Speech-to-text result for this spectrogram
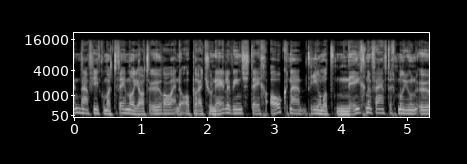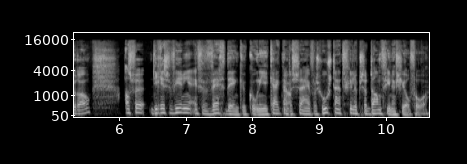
naar 4,2 miljard euro. En de operationele winst steeg ook naar 359 miljoen euro. Als we die reserveringen even wegdenken, Koen, je kijkt naar de cijfers... hoe staat Philips er dan financieel voor?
